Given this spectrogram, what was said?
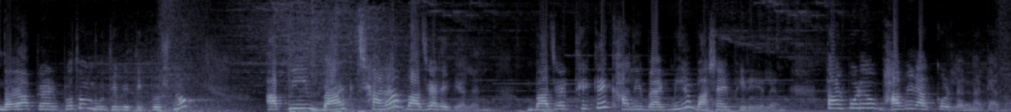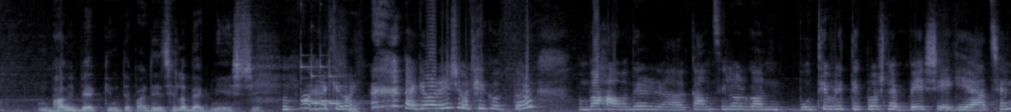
দাদা আপনার প্রথম বুদ্ধিবৃত্তিক প্রশ্ন আপনি ব্যাগ ছাড়া বাজারে গেলেন। বাজার থেকে খালি ব্যাগ নিয়ে বাসায় ফিরে এলেন। তারপরেও ভাবি রাগ করলেন না কেন? ভাবি ব্যাগ কিনতে পাঠিয়েছিল ব্যাগ নিয়ে এসেছি। একেবারে একেবারেই সঠিক উত্তর। বা আমাদের কাউন্সিলরগণ বুদ্ধিবৃত্তিক প্রশ্নে বেশ এগিয়ে আছেন।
